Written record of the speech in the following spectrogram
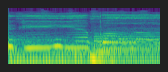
உருகிய பா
